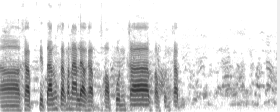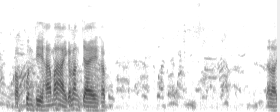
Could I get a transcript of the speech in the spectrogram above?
อ่าครับ ติดตามลุงศักดิ์มานานแล้วครับ ขอบคุณครับ ขอบคุณครับ ขอบคุณที่หามาให้กำลังใจครับนั่นแหละ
